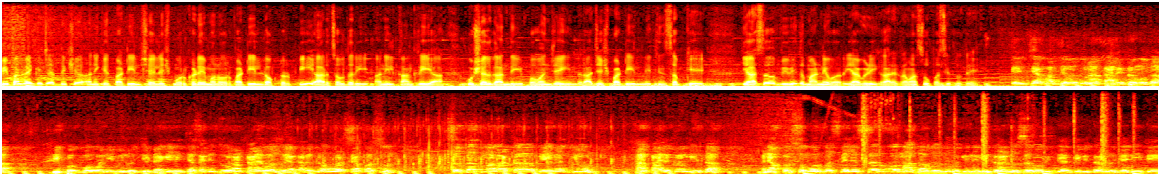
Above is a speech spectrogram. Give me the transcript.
पीपल बँकेचे अध्यक्ष Aniket Patil Shailesh Morkhade Manohar Patil doctor P R Chaudhari Anil Kankriya Kushal Gandhi Pawan Jain Rajesh Patil Nitin Sabke यासह विविध मान्यवर यावेळी कार्यक्रमास उपस्थित होते. त्यांच्या माध्यमातून हा कार्यक्रम होता. दीपक भाऊ आणि विनोदजी ढगे यांच्यासाठी जोरात टाळ्या वाजूया कारण नऊ वर्षापासून सतत मला वाटतं मेहनत घेऊन हा कार्यक्रम घेतात. आणि आपण समोर बसलेले सर्व माता बंधू भगिनी मित्रांनो सर्व विद्यार्थी मित्रांनो ज्यांनी ते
